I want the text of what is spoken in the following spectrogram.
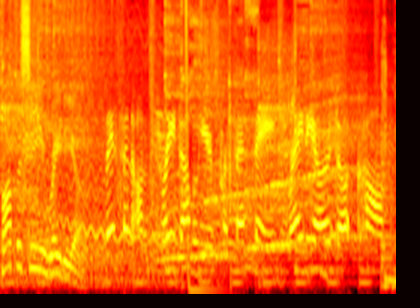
Prophecy Radio. Listen on 3wprophecyradio.com.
